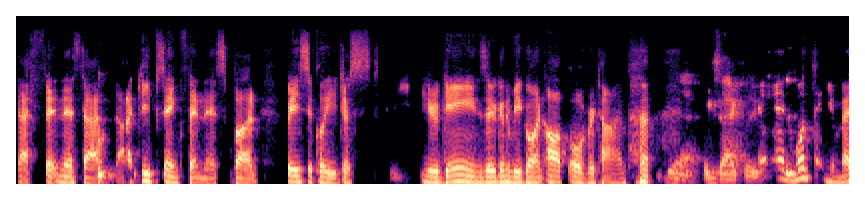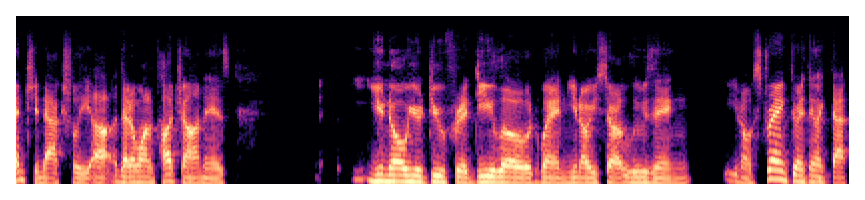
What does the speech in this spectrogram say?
that fitness that I keep saying fitness, but basically just your gains are going to be going up over time. yeah, exactly. And one thing you mentioned actually uh, that I want to touch on is you know you're due for a deload when you know you start losing you know strength or anything like that.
